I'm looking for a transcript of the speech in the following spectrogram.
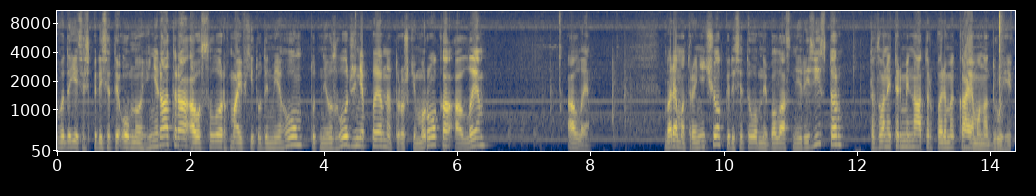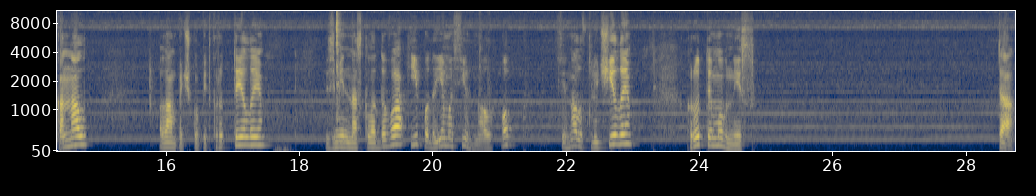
видається з 50 омного генератора, а осцилограф має вхід 1 МОм. Тут не узгодження певне, трошки морока, але. але. Беремо тройничок, 50 омний балансний резистор, так званий термінатор, перемикаємо на другий канал. Лампочку підкрутили. Змінна складова і подаємо сигнал. Оп, сигнал включили. Крутимо вниз. Так,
